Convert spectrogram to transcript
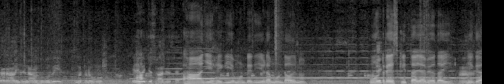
ਘਰ ਵਾਲੀ ਦੇ ਨਾਲ ਹੋ ਵੀ ਮਤਲਬ ਇਹਦੇ ਵਿੱਚ ਸਾਜ਼ਿਸ਼ ਹੈ? ਹਾਂ ਜੀ ਹੈਗੀ ਆ ਮੁੰਡੇ ਦੀ ਜਿਹੜਾ ਮੁੰਡਾ ਉਹਦੇ ਨਾਲ। ਫੋਨ ਟ੍ਰੇਸ ਕੀਤਾ ਜਾਵੇ ਉਹਦਾ ਜੀ ਠੀਕ ਹੈ।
